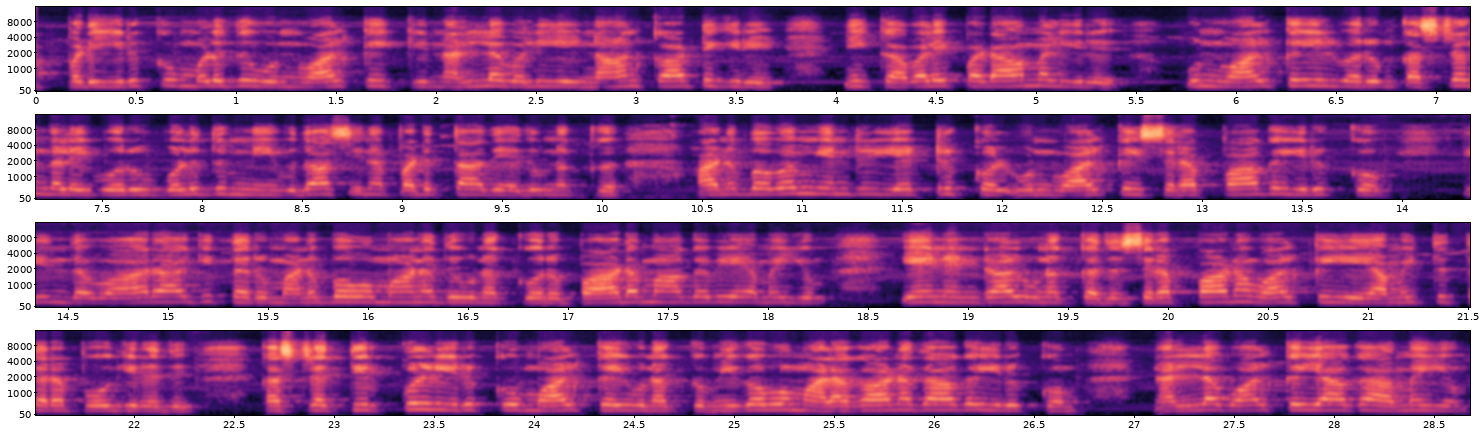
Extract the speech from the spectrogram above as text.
அப்படி இருக்கும் பொழுது உன் வாழ்க்கைக்கு நல்ல வழியை நான் காட்டுகிறேன். நீ கவலைப்படாமல் இரு. உன் வாழ்க்கையில் வரும் கஷ்டங்களை ஒரு பொழுதும் நீ உதாசீனப்படுத்தாதே. அது உனக்கு அனுபவம் என்று ஏற்றுக்கொள். உன் வாழ்க்கை சிறப்பாக இருக்கும். இந்த வாராகி தரும் அனுபவமானது உனக்கு ஒரு பாடமாகவே அமையும். ஏனென்றால் உனக்கு அது சிறப்பான வாழ்க்கையை அமைத்து தரப் போகிறது. கஷ்டத்திற்குள் இருக்கும் வாழ்க்கை உனக்கு மிகவும் அழகானதாக இருக்கும். நல்ல வாழ்க்கையாக அமையும்.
